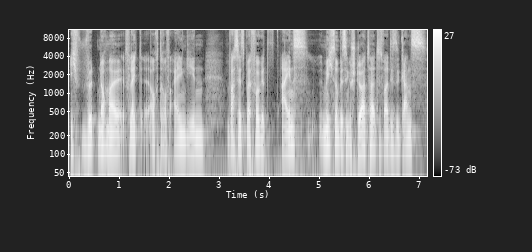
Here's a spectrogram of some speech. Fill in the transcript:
Ich würde nochmal vielleicht auch darauf eingehen, was jetzt bei Folge 1 mich so ein bisschen gestört hat. Das war diese ganz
